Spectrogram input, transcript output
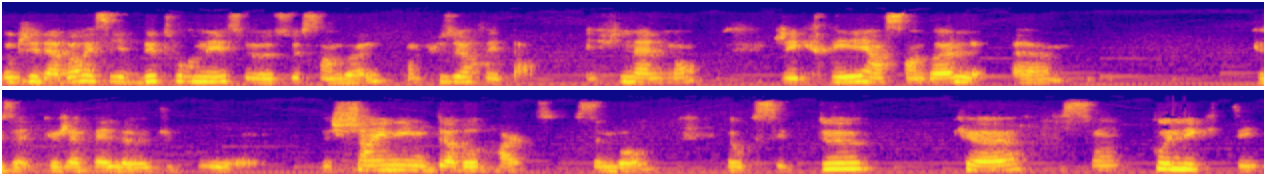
Donc, j'ai d'abord essayé de détourner ce, ce symbole en plusieurs étapes. Et finalement, j'ai créé un symbole euh, que, j'appelle euh, du coup euh, the Shining Double Heart Symbol. Donc, c'est deux cœurs qui sont connectés,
